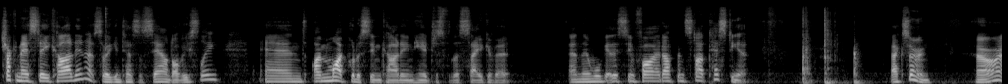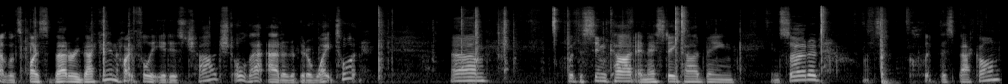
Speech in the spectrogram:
chuck an SD card in it so we can test the sound, obviously. And I might put a SIM card in here just for the sake of it. And then we'll get this thing fired up and start testing it. Back soon. All right, let's place the battery back in. Hopefully it is charged. Oh, that added a bit of weight to it. Um, with the SIM card and SD card being inserted, let's clip this back on.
